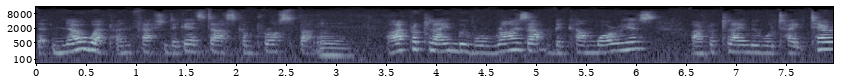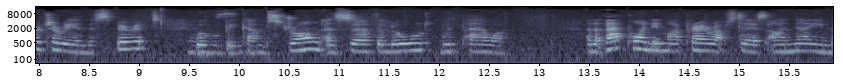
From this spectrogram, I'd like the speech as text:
that no weapon fashioned against us can prosper. Mm. I proclaim we will rise up and become warriors. I proclaim we will take territory in the Spirit. We will become strong and serve the Lord with power. And at that point in my prayer upstairs, I name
